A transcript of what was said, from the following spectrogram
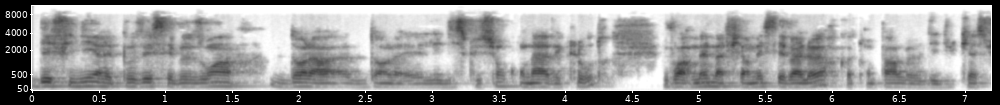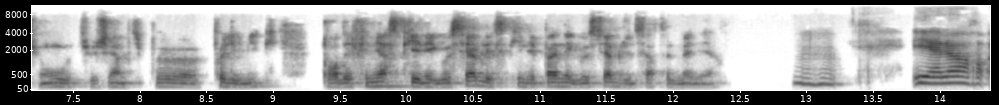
définir et poser ses besoins dans, la, dans les discussions qu'on a avec l'autre, voire même affirmer ses valeurs quand on parle d'éducation ou de sujets un petit peu euh, polémiques, pour définir ce qui est négociable et ce qui n'est pas négociable d'une certaine manière. Mmh et alors,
